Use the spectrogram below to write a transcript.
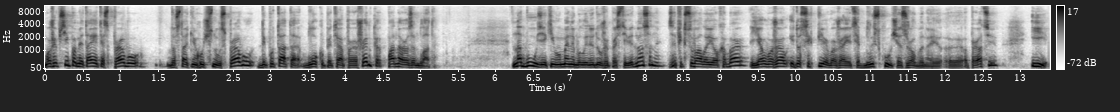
Може, всі пам'ятаєте справу, достатньо гучну справу депутата блоку Петра Порошенка, пана Розенблата. НАБУ, з яким у мене були не дуже прості відносини, зафіксувало його хабар. Я вважав і до сих пір вважаю це блискуче зробленою е, операцією, і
